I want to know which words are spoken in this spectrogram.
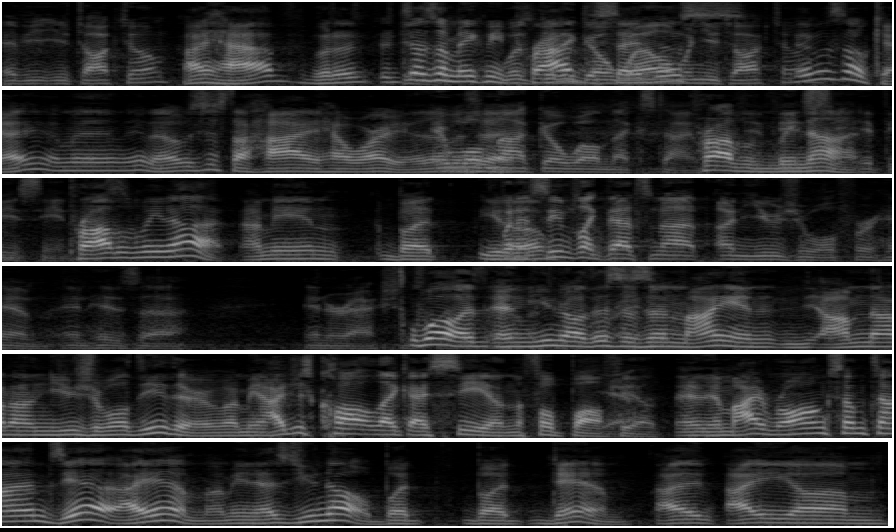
Have you, you talked to him? I have, but it, it doesn't make me Was- did proud it go to say well this. when you talked to him? It was okay. I mean, you know, it was just a hi. How are you? That It will not go well next time. Probably he's not. Seen, if he's seen this. Probably not. I mean, but you But know. But it seems like that's not unusual for him and his uh, interactions. Well, and, and you know, this isn't my. In, I'm not unusual either. I mean, I just call it like I see on the football Yeah. field. And am I wrong sometimes? Yeah, I am. I mean, as you know, but but damn, I I um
